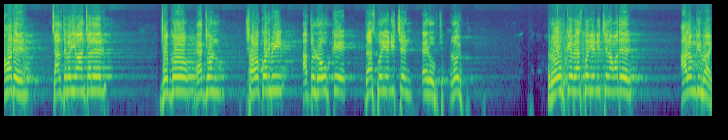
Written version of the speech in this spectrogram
আমাদের চালতেবাড়ি অঞ্চলের যোগ্য একজন সহকর্মী আব্দুল রৌফকে ব্যাস পরিয়ে নিচ্ছেন রৌফ রৌফ রৌফকে ব্যাস পরিয়ে নিচ্ছেন আমাদের আলমগীর ভাই।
